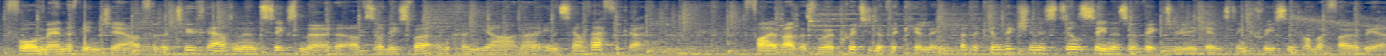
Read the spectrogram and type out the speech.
Four men have been jailed for the 2006 murder of Zoliswa Nkonyana in South Africa. Five others were acquitted of the killing, but the conviction is still seen as a victory against increasing homophobia.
